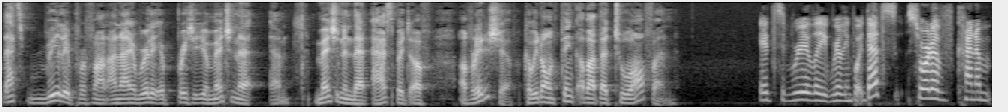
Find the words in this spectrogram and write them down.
that's really profound. And I really appreciate you mentioning that, um, mentioning that aspect of, of leadership because we don't think about that too often it's really really important that's sort of kind of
